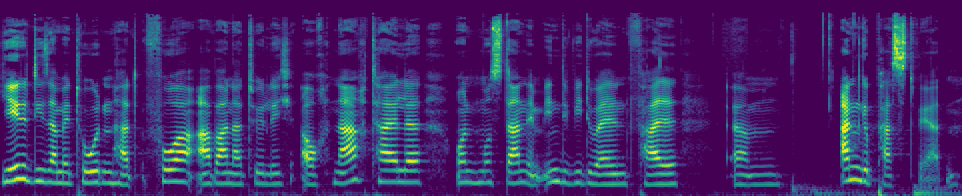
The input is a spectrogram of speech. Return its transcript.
Jede dieser Methoden hat Vor-, aber natürlich auch Nachteile und muss dann im individuellen Fall ähm, angepasst werden.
